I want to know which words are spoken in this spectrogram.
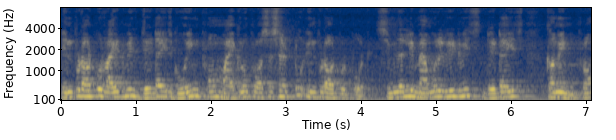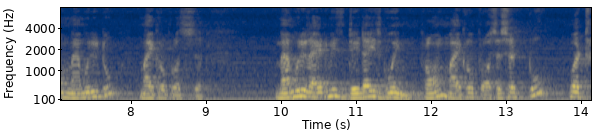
Input output write means data is going from microprocessor to input output port. Similarly memory read means data is coming from memory to microprocessor memory write means data is going from microprocessor to what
